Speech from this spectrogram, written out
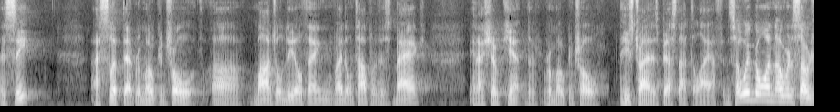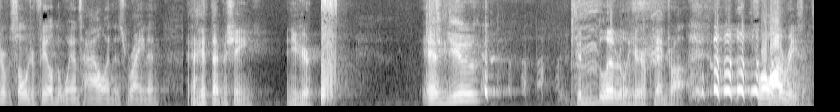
his seat. I slip that remote control uh, module deal thing right on top of his bag, and I show Kent the remote control. He's trying his best not to laugh. And so we're going over to Soldier, Soldier Field. The wind's howling, it's raining. And I hit that machine, and you hear, and you could literally hear a pin drop for a lot of reasons.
